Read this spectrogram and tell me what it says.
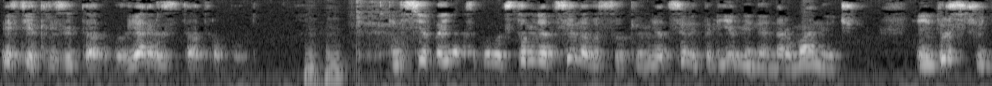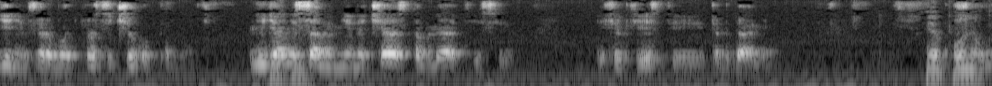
эффект, результат был. Я на результат работаю. И все боятся, думают, что у меня цены высокие, у меня цены приемлемые, нормальные. Я не то, что хочу денег заработать, просто человеку помочь. Люди, они сами мне на чай оставляют, если эффект есть и так далее. Я понял.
